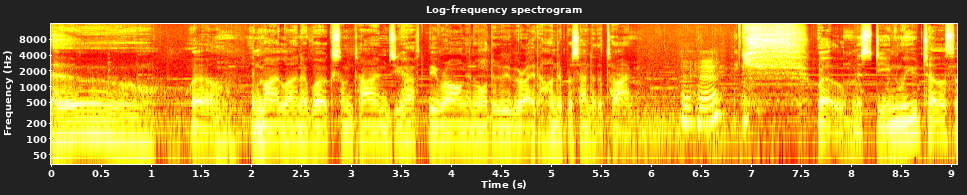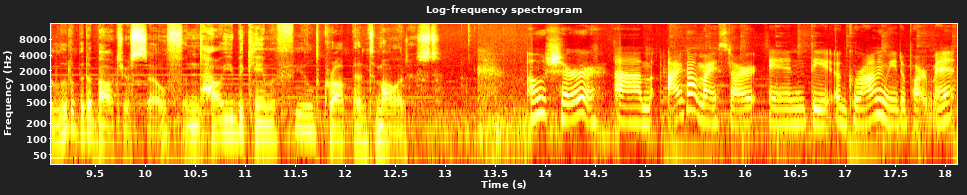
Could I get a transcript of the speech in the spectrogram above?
Oh. Well, in my line of work, sometimes you have to be wrong in order to be right 100% of the time. Mm-hmm. Well, Miss Dean, will you tell us a little bit about yourself and how you became a field crop entomologist? Oh, sure. Um, I got my start in the agronomy department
